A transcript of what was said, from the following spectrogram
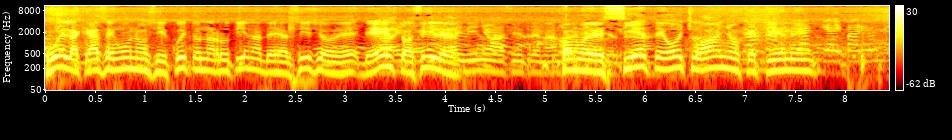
Juela que hacen unos circuitos, unas rutinas de ejercicio de, de esto, así Hay de niños así entrenando. como de 7, 8 años que tienen. Aquí hay varios niños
